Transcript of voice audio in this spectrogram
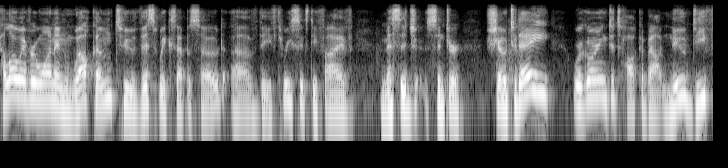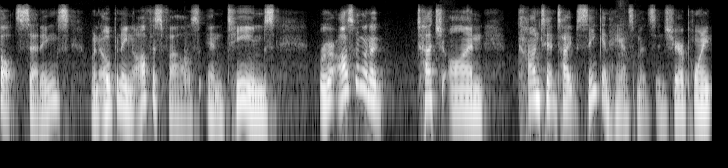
Hello, everyone, and welcome to this week's episode of the 365 Message Center Show. Today, we're going to talk about new default settings when opening Office files in Teams. We're also going to touch on content type sync enhancements in SharePoint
